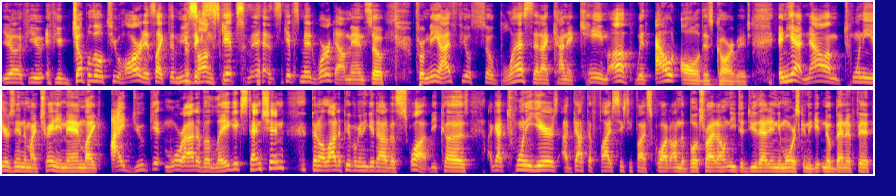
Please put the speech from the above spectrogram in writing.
you know, if you if you jump a little too hard, it's like the music the skips, skips. man, skips mid workout, man. So for me, I feel so blessed that I kind of came up without all of this garbage. And yeah, now I'm 20 years into my training, man. Like I do get more out of a leg extension than a lot of people are going to get out of a squat because I got 20 years. I've got the 565 squat on the books, right? I don't need to do that anymore. It's going to get no benefit.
